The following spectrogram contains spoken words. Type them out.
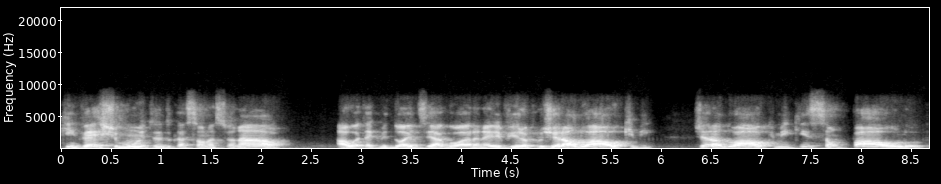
que investe muito na educação nacional. Algo até que me dói dizer agora né? Ele vira para o Geraldo Alckmin. Geraldo Alckmin que em São Paulo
